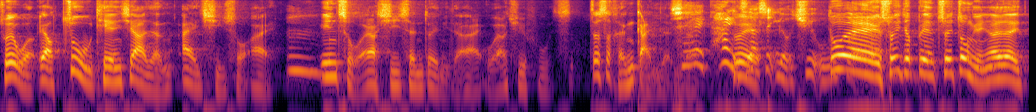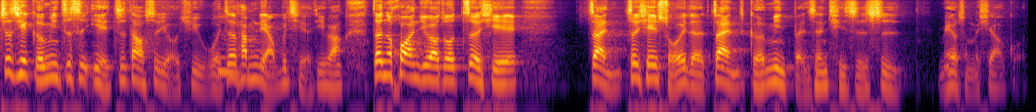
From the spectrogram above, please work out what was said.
所以我要助天下人爱其所爱，嗯，因此我要牺牲对你的爱，我要去赴死，这是很感人的。所以他也知道是有去无回，对，所以就变，所以重点要在这些革命之士也知道是有去无回，这是他们了不起的地方。但是换句话说，这些战，这些所谓的战革命本身其实是没有什么效果的，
